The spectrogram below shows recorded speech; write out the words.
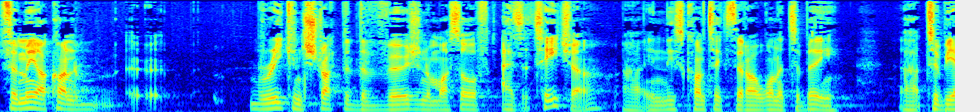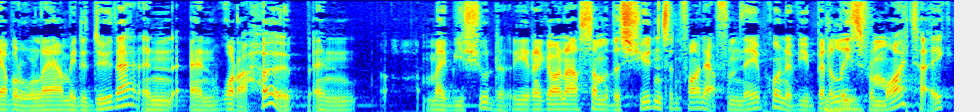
for me, I kind of uh, reconstructed the version of myself as a teacher uh, in this context that I wanted to be, uh, to be able to allow me to do that. And, and what I hope, and maybe you should, you know, go and ask some of the students and find out from their point of view. But at least from my take,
